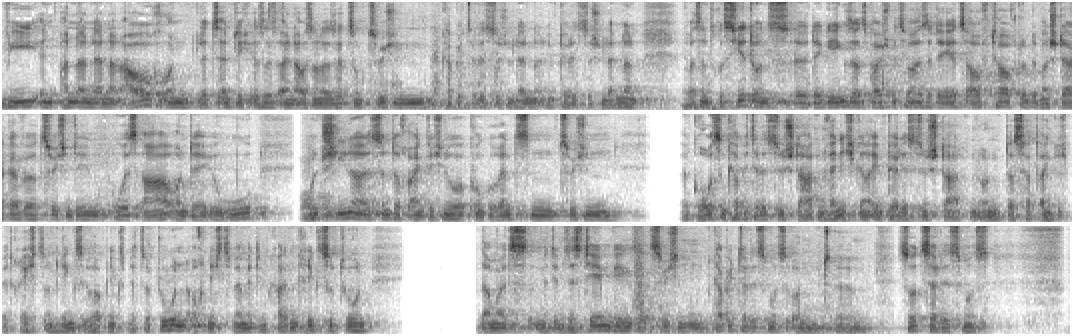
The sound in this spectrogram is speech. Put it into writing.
wie in anderen Ländern auch. Und letztendlich ist es eine Auseinandersetzung zwischen kapitalistischen Ländern, imperialistischen Ländern. Was interessiert uns äh, der Gegensatz beispielsweise, der jetzt auftaucht und immer stärker wird zwischen den USA und der EU und China? Es sind doch eigentlich nur Konkurrenzen zwischen äh, großen kapitalistischen Staaten, wenn nicht gar imperialistischen Staaten. Und das hat eigentlich mit rechts und links überhaupt nichts mehr zu tun, auch nichts mehr mit dem Kalten Krieg zu tun damals mit dem Systemgegensatz zwischen Kapitalismus und ähm, Sozialismus.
